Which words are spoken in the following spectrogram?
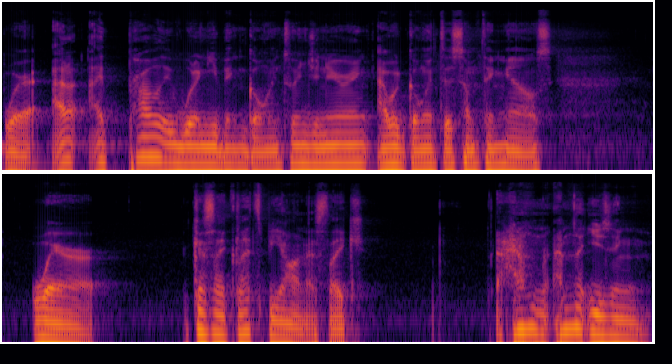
Where I I probably wouldn't even go into engineering. I would go into something else where because like let's be honest, like I don't I'm not using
